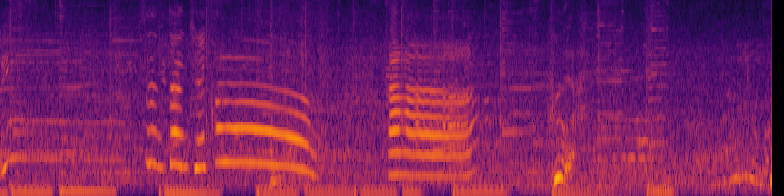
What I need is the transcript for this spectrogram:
咦，圣诞节快乐！哈哈。呵，呵。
